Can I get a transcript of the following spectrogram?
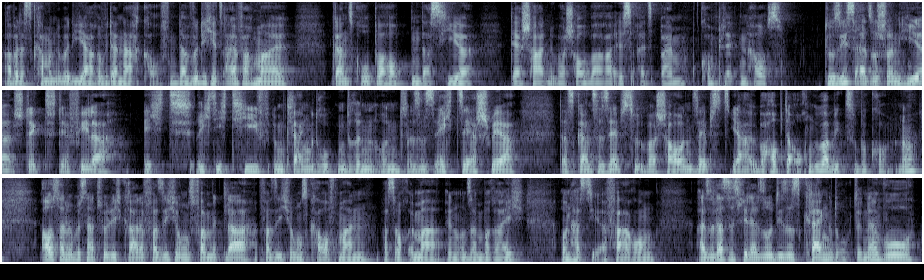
aber das kann man über die Jahre wieder nachkaufen. Da würde ich jetzt einfach mal ganz grob behaupten, dass hier der Schaden überschaubarer ist als beim kompletten Haus. Du siehst also schon hier steckt der Fehler echt richtig tief im Kleingedruckten drin und es ist echt sehr schwer, das Ganze selbst zu überschauen, selbst ja überhaupt da auch einen Überblick zu bekommen. Ne? Außer du bist natürlich gerade Versicherungsvermittler, Versicherungskaufmann, was auch immer in unserem Bereich und hast die Erfahrung. Also das ist wieder so dieses Kleingedruckte, ne? wo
